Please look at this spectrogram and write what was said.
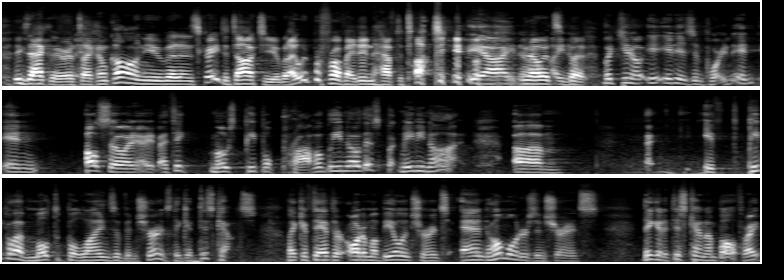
Exactly. Or it's like, I'm calling you, but it's great to talk to you, but I would prefer if I didn't have to talk to you. Yeah, I know. You know, it's, I know. but But, you know, it, it is important. And, and also, I, I think most people probably know this, but maybe not. Um, if people have multiple lines of insurance, they get discounts. Like if they have their automobile insurance and homeowners insurance, they get a discount on both, right?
